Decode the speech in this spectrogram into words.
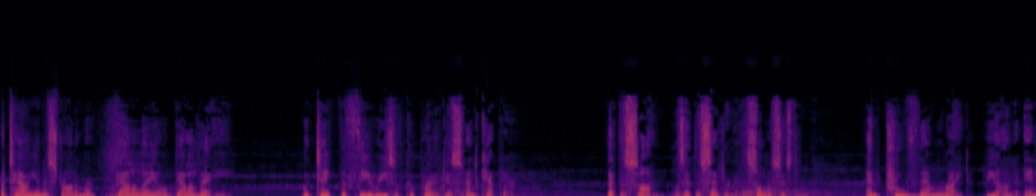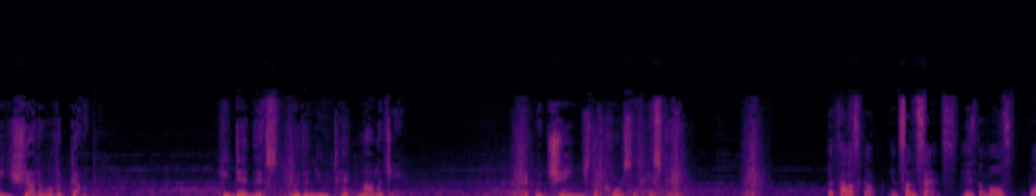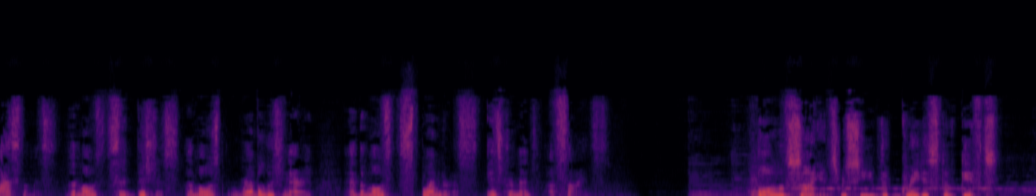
Italian astronomer Galileo Galilei would take the theories of Copernicus and Kepler, that the sun was at the center of the solar system, and prove them right beyond any shadow of a doubt. He did this with a new technology that would change the course of history. The telescope, in some sense, is the most blasphemous, the most seditious, the most revolutionary, and the most splendorous instrument of science. All of science received the greatest of gifts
